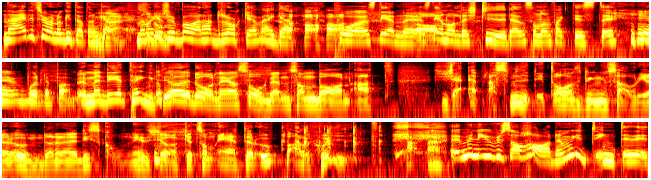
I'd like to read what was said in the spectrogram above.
Nej det tror jag nog inte att de kan. Nej, Men de, de- kanske bara hade raka vägar på sten, stenålderstiden som de faktiskt eh, bodde på. Men det tänkte jag då när jag såg den som barn att jävla smidigt att ha dinosaurier under diskhon diskon i köket som äter upp all skit. Men i USA har de ju inte,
